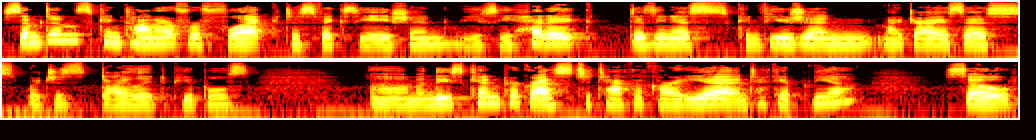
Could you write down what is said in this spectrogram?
Symptoms can kind of reflect asphyxiation. You see headache, dizziness, confusion, mydriasis, which is dilated pupils. Um, and these can progress to tachycardia and tachypnea. So,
